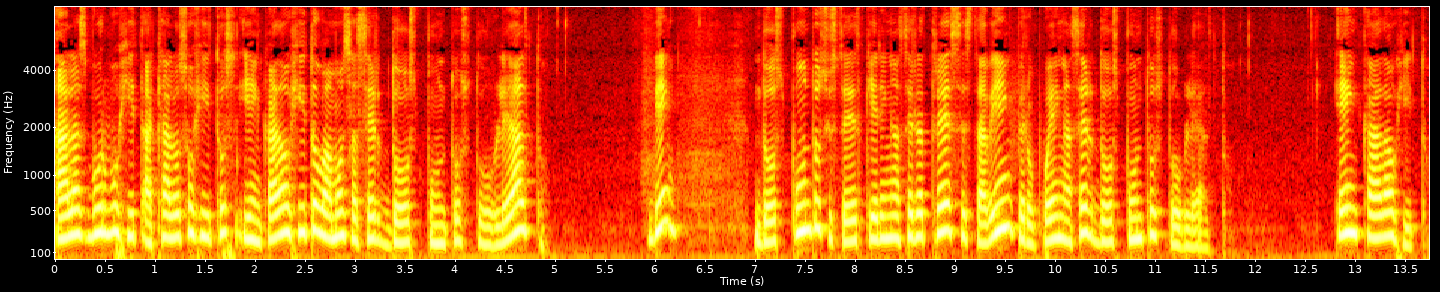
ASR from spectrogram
a las burbujitas, acá a los ojitos y en cada ojito vamos a hacer dos puntos doble alto. Bien, dos puntos, si ustedes quieren hacer a tres está bien, pero pueden hacer dos puntos doble alto en cada ojito.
